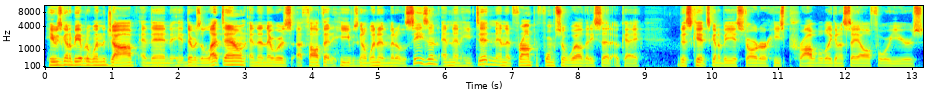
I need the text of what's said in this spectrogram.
he was going to be able to win the job, and then he, there was a letdown, and then there was a thought that he was going to win in the middle of the season, and then he didn't, and then Fromm performed so well that he said, okay, this kid's going to be a starter. He's probably going to stay all four years.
